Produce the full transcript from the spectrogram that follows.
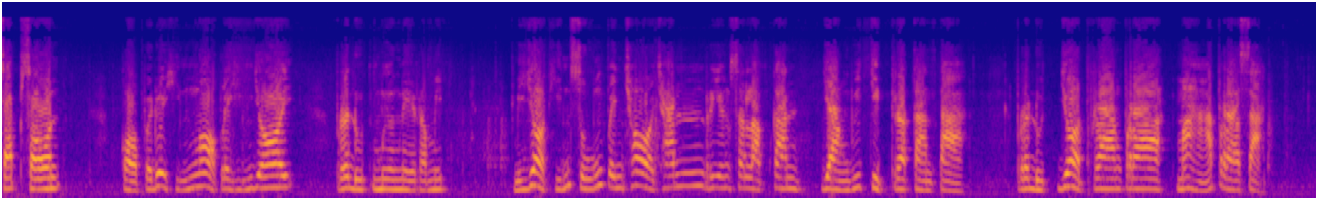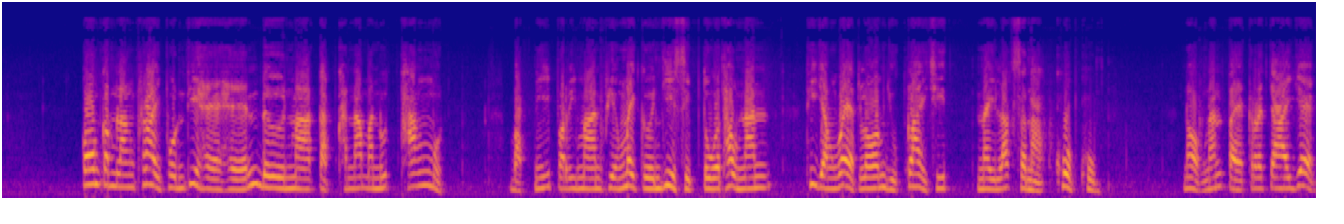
ซับซ้อน ก่อไปด้วยหินงอกและหินย้อย ประดุดเมืองเนรมิต มียอดหินสูงเป็นช่อชั้น เรียงสลับกันอย่างวิจิตรการตา ประดุดยอดพรางปรามหาปราศาสตร์กองกำลังไพร่พลที่แห่แหนเดินมากับคณะมนุษย์ทั้งหมด บัดนี้ปริมาณเพียงไม่เกิน 20 ตัวเท่านั้น ที่ยังแวดล้อมอยู่ใกล้ชิดในลักษณะควบคุม นอกนั้นแต่กระจายแยก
